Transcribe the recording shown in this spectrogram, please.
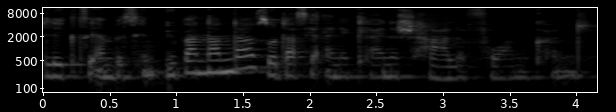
legt sie ein bisschen übereinander, sodass ihr eine kleine Schale formen könnt.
